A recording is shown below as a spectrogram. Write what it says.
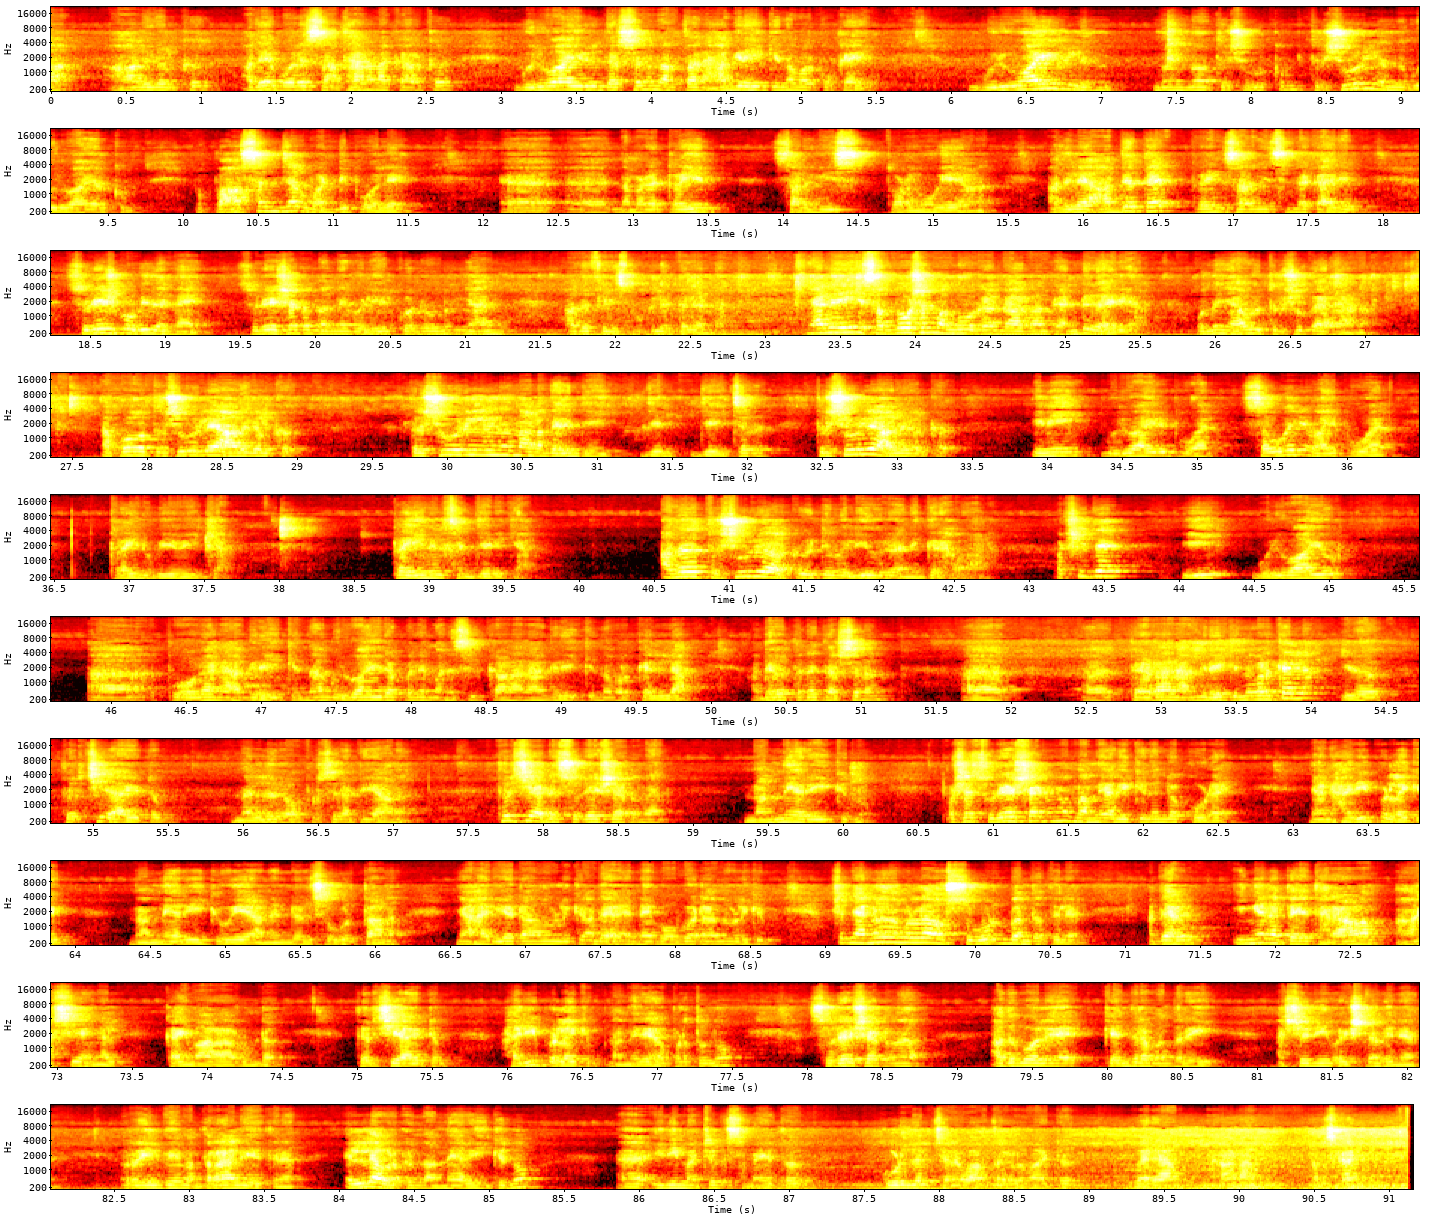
ആളുകൾക്ക് അതേപോലെ സാധാരണക്കാർക്ക് ഗുരുവായൂർ ദർശനം നടത്താൻ ആഗ്രഹിക്കുന്നവർക്കൊക്കെ ഗുരുവായൂരിൽ നിന്ന് തൃശ്ശൂർക്കും തൃശ്ശൂരിൽ നിന്ന് ഗുരുവായൂർക്കും ഇപ്പോൾ പാസഞ്ചർ വണ്ടി പോലെ നമ്മുടെ ട്രെയിൻ സർവീസ് തുടങ്ങുകയാണ്. അതിലെ ആദ്യത്തെ ട്രെയിൻ സർവീസിന്റെ കാര്യം സുരേഷ് ഗോപി തന്നെ സുരേഷ് ഏട്ടൻ തന്നെ വെളിയിൽ കൊണ്ടുവന്നു. ഞാൻ അത് ഫേസ്ബുക്കിലിട്ട് കണ്ട. ഞാൻ ഈ സന്തോഷം പങ്കുവെക്കാൻ കാരണം രണ്ട് കാര്യമാണ് ഒന്ന് ഞാൻ ഒരു തൃശ്ശൂർക്കാരനാണ്. അപ്പോൾ തൃശ്ശൂരിലെ ആളുകൾക്ക് തൃശ്ശൂരിൽ നിന്നാണ് അദ്ദേഹം ജയി- ജയിച്ചത്. തൃശ്ശൂരിലെ ആളുകൾക്ക് ഇനി ഗുരുവായൂർ പോകാൻ സൗകര്യമായി പോകാൻ ട്രെയിൻ ഉപയോഗിക്കാം. ട്രെയിനിൽ സഞ്ചരിക്കാം. അത് തൃശ്ശൂരുകാർക്ക് കിട്ടിയ വലിയൊരു അനുഗ്രഹമാണ്. പക്ഷേ ഇത് ഈ ഗുരുവായൂർ പോകാൻ ആഗ്രഹിക്കുന്ന ഗുരുവായൂരപ്പനെ മനസ്സിൽ കാണാൻ ആഗ്രഹിക്കുന്നവർക്കെല്ലാം അദ്ദേഹത്തിന്റെ ദർശനം തേടാൻ ആഗ്രഹിക്കുന്നവർക്കെല്ലാം ഇത് തീർച്ചയായിട്ടും നല്ലൊരു ഓപ്പർച്യൂണിറ്റിയാണ് തീർച്ചയായിട്ടും സുരേഷ് ഏട്ടന് നന്ദി അറിയിക്കുന്നു. പക്ഷേ സുരേഷ് ഏട്ടന് നന്ദി അറിയിക്കുന്നതിന്റെ കൂടെ ഞാൻ ഹരിപ്പിള്ളയ്ക്കും നന്ദി അറിയിക്കുകയാണ്. എന്റെ ഒരു സുഹൃത്താണ്. ഞാൻ ഹരിയേട്ടാന്ന് വിളിക്കും. അദ്ദേഹം എന്നെ ഗോപേട്ടാന്ന് വിളിക്കും. പക്ഷെ ഞങ്ങൾ തമ്മിലുള്ള സുഹൃത്ത് ബന്ധത്തിൽ അദ്ദേഹം ഇങ്ങനത്തെ ധാരാളം ആശയങ്ങൾ കൈമാറാറുണ്ട്. തീർച്ചയായിട്ടും ഹരിപ്പിള്ളയ്ക്കും നന്ദി രേഖപ്പെടുത്തുന്നു. സുരേഷ് ഏട്ടന് അതുപോലെ കേന്ദ്രമന്ത്രി അശ്വനി വൈഷ്ണവിന് റെയിൽവേ മന്ത്രാലയത്തിന് എല്ലാവർക്കും നന്ദി അറിയിക്കുന്നു. ഇനി മറ്റൊരു സമയത്ത് കൂടുതൽ ചില വാർത്തകളുമായിട്ട് വരാം കാണാം. നമസ്കാരം.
